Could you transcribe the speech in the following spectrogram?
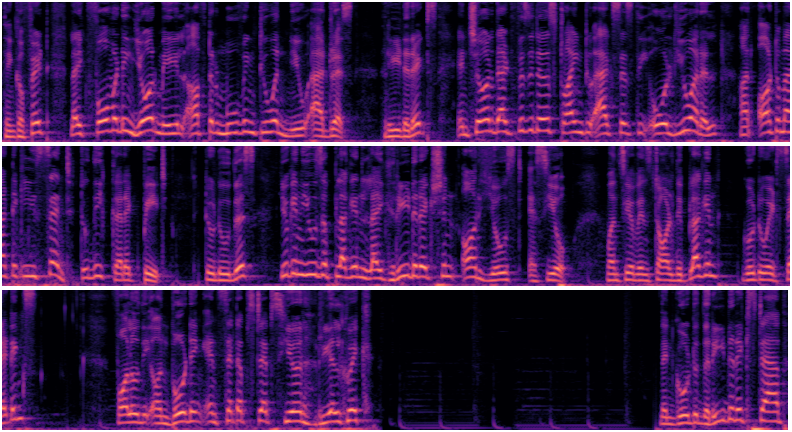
Think of it like forwarding your mail after moving to a new address. Redirects ensure that visitors trying to access the old URL are automatically sent to the correct page. To do this, you can use a plugin like Redirection or Yoast SEO. Once you have installed the plugin, go to its settings. Follow the onboarding and setup steps here real quick. Then go to the redirects tab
